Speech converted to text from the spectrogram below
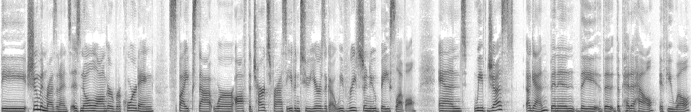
the Schumann resonance is no longer recording spikes that were off the charts for us even 2 years ago. We've reached a new base level and we've just again been in the, the the pit of hell if you will.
